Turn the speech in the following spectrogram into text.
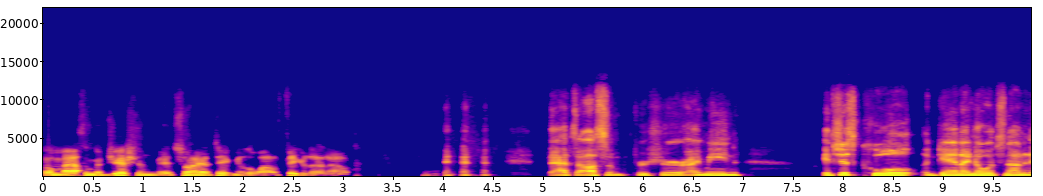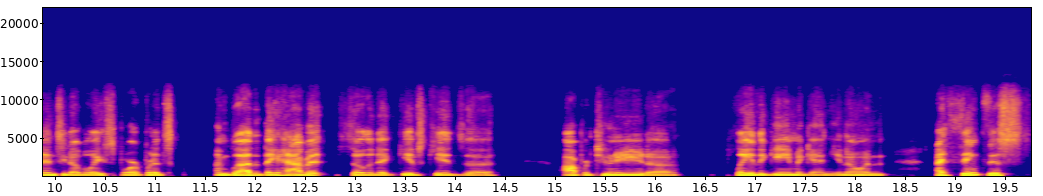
no mathematician, Mitch, so I had to take me a little while to figure that out. That's awesome for sure. I mean, it's just cool. Again, I know it's not an NCAA sport, but it's I'm glad that they have it so that it gives kids a opportunity to play the game again, you know. And I think this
